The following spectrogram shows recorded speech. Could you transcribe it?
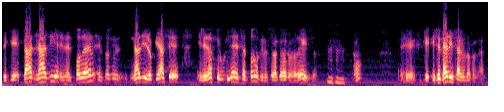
de que está nadie en el poder, entonces nadie lo que hace es le da seguridades a todos que no se va a quedar con lo de ellos. ¿no? Eh, que ese nadie es Alberto Fernández.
